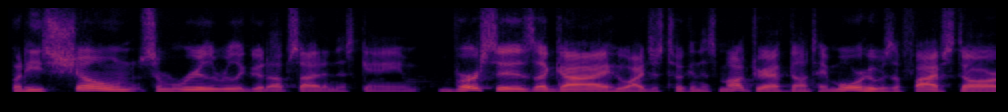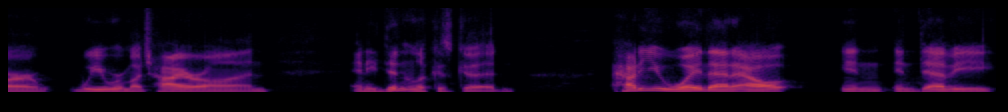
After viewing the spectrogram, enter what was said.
but he's shown some really, really good upside in this game versus a guy who I just took in this mock draft, Dante Moore, who was a five star. We were much higher on, and he didn't look as good. How do you weigh that out in in Devy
